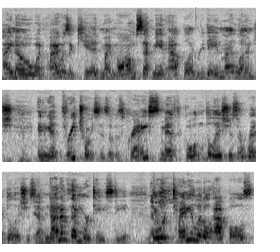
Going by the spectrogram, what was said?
I know when I was a kid, my mom sent me an apple every day in my lunch, Mm-hmm. and we had three choices. It was Granny Smith, Golden Delicious, or Red Delicious, and none of them were tasty. They were tiny little apples.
